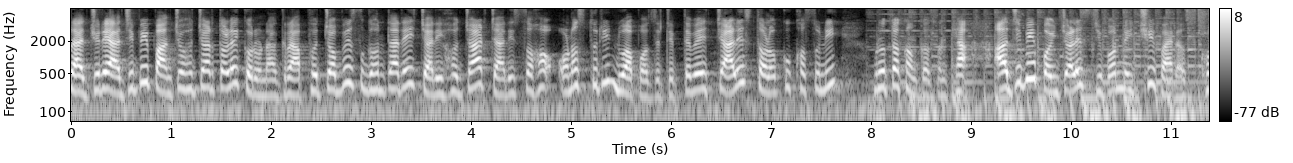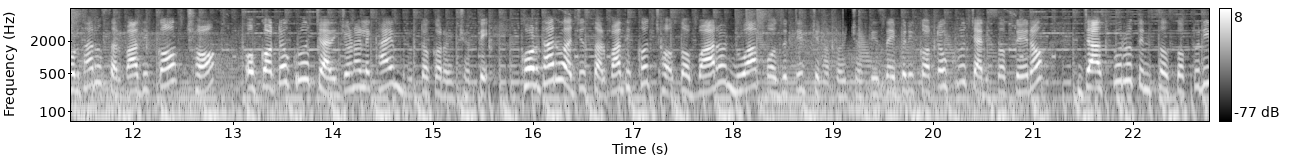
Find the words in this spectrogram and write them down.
ରାଜ୍ୟରେ ଆଜି ବି ପାଞ୍ଚ ହଜାର ତଳେ କରୋନା ଗ୍ରାଫ ଚବିଶ ଘଣ୍ଟାରେ ଚାରି ହଜାର ଚାରିଶହ ଅଣସ୍ତରୀ ନୂଆ ପଜିଟିଭ୍ ତେବେ ଚାଳିଶ ତଳକୁ ଖସୁନି ମୃତକଙ୍କ ସଂଖ୍ୟା ଆଜି ବି ପଇଁଚାଳିଶ ଜୀବନ ନେଇଛି ଭାଇରସ୍ ଖୋର୍ଦ୍ଧାରୁ ସର୍ବାଧିକ ଛଅ ଓ କଟକରୁ ଚାରିଜଣ ଲେଖାଏଁ ମୃତକ ରହିଛନ୍ତି ଖୋର୍ଦ୍ଧାରୁ ଆଜି ସର୍ବାଧିକ ଛଅଶହ ବାର ନୂଆ ପଜିଟିଭ୍ ଚିହ୍ନଟ ହୋଇଛନ୍ତି ସେହିପରି କଟକରୁ ଚାରିଶହ ତେର ଯାଜପୁରରୁ ତିନିଶହ ସତୁରୀ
